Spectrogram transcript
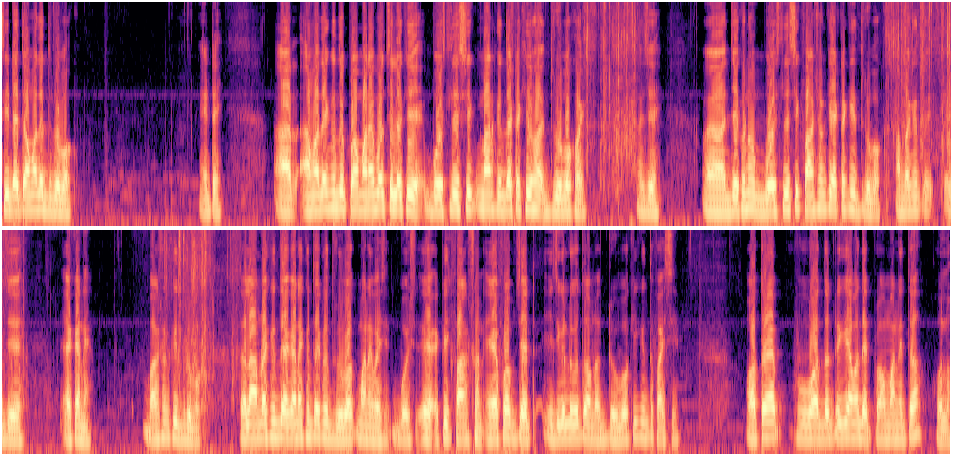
সিটাই তো আমাদের ধ্রুবক। এটাই। আর আমাদের কিন্তু প্রমাণে বলছিল কি, বৈশ্লেষিক মান কিন্তু একটা কি হয়, ধ্রুবক হয়। যে যে কোনো বৈশ্লেষিক ফাংশন কি একটা কি ধ্রুবক? আমরা কিন্তু এই যে, এখানে ফাংশন কি ধ্রুবক? তাহলে আমরা কিন্তু এখানে কিন্তু একটা ধ্রুবক মানে পাইছি। একটি ফাংশন এফ অফ জেড ইজিগুলো তো আমরা ধ্রুবকই কিন্তু পাইছি। অতএব পদ্ধতিটি আমাদের প্রমাণিত হলো?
